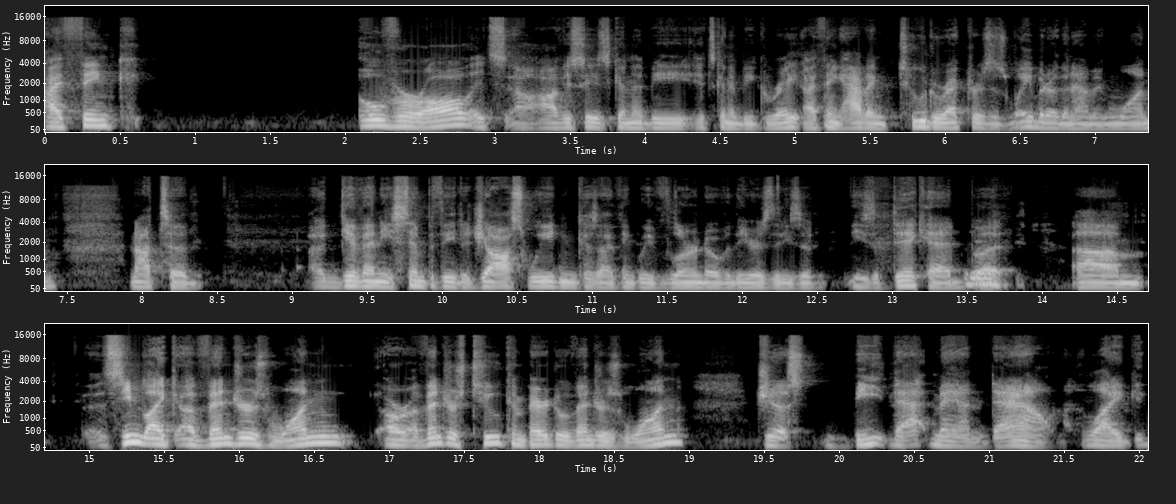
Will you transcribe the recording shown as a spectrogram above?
I think overall it's uh, obviously it's going to be it's going to be great. I think having two directors is way better than having one. Not to uh, give any sympathy to Joss Whedon because I think we've learned over the years that he's a he's a dickhead, but um, it seemed like Avengers 1 or Avengers 2 compared to Avengers 1 just beat that man down. Like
